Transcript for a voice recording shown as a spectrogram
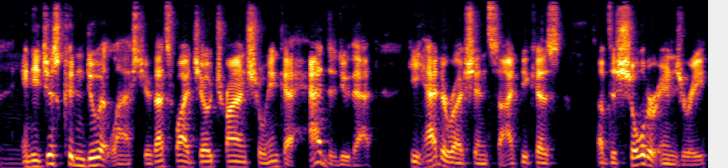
Mm. And he just couldn't do it last year. That's why Joe Tryon Shoyinka had to do that. He had to rush inside because of the shoulder injury.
